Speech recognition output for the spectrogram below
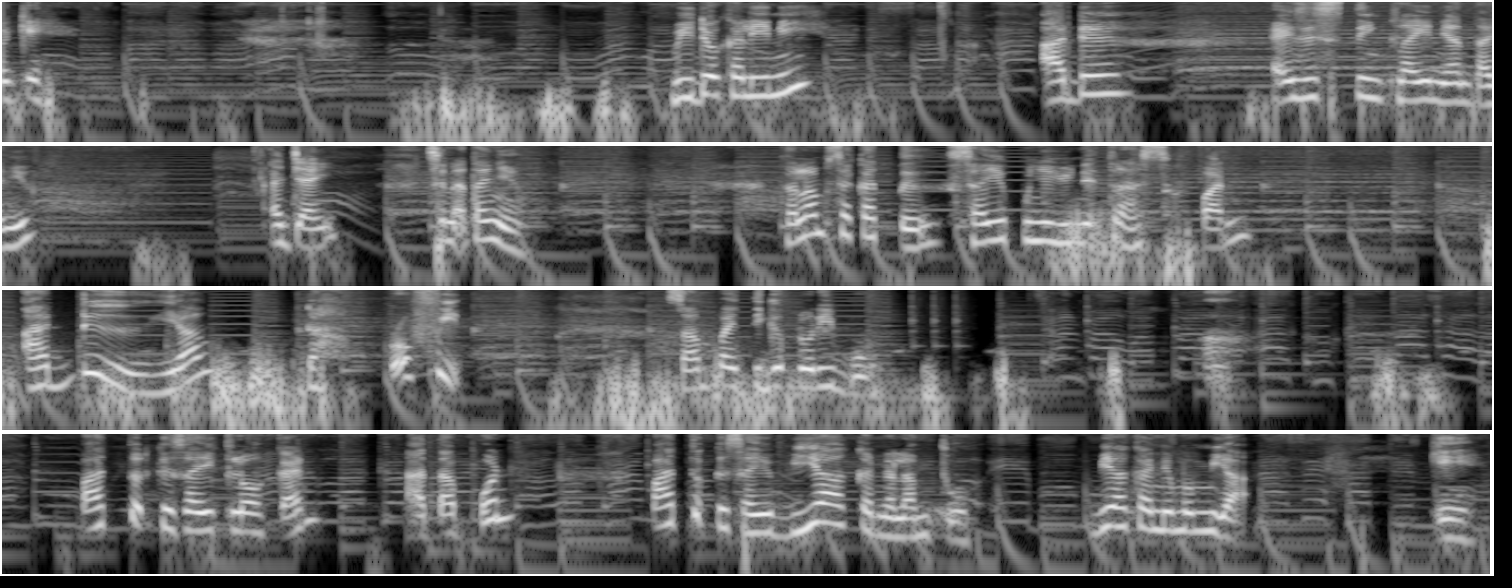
Okay. Video kali ni ada existing client yang tanya. Ajay, saya nak tanya. Kalau saya kata saya punya unit trust fund ada yang dah profit sampai RM30,000. Ha. Patut ke saya keluarkan ataupun patut ke saya biarkan dalam tu? Biarkan dia membiak. Okay.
